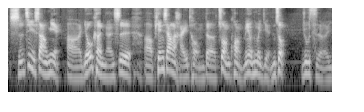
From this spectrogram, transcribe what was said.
实际上面啊，有可能是啊，偏乡的孩童的状况没有那么严重，如此而已。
